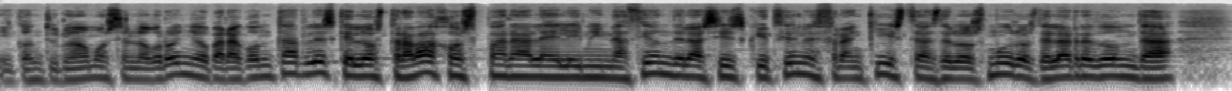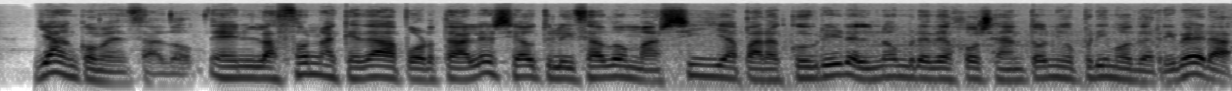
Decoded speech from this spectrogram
Y continuamos en Logroño para contarles que los trabajos para la eliminación de las inscripciones franquistas de los muros de la Redonda ya han comenzado. En la zona que da a Portales se ha utilizado masilla para cubrir el nombre de José Antonio Primo de Rivera.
